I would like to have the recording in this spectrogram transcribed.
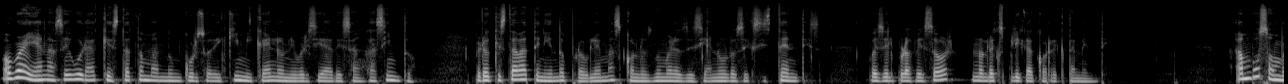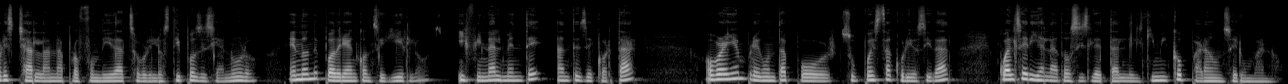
O'Brien asegura que está tomando un curso de química en la Universidad de San Jacinto, pero que estaba teniendo problemas con los números de cianuros existentes, pues el profesor no lo explica correctamente. Ambos hombres charlan a profundidad sobre los tipos de cianuro, en dónde podrían conseguirlos y finalmente, antes de cortar, O'Brien pregunta por supuesta curiosidad cuál sería la dosis letal del químico para un ser humano.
